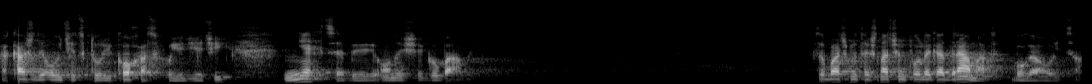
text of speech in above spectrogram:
A każdy ojciec, który kocha swoje dzieci, nie chce, by one się go bały. Zobaczmy też, na czym polega dramat Boga Ojca.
